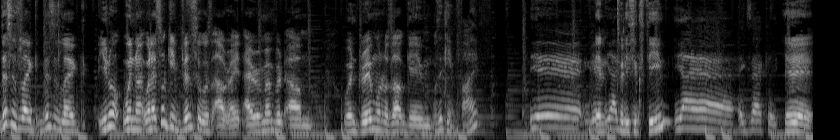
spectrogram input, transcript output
this is like this is like you know when I, when I saw Gabe Vincent was out, right? I remembered um when Draymond was out. Game was it game five yeah, yeah, in yeah, 2016? Yeah, yeah, exactly. Yeah,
